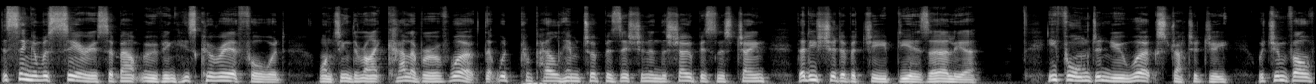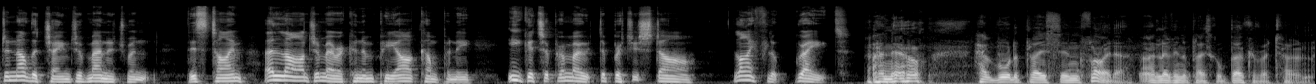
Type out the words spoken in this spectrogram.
The singer was serious about moving his career forward, wanting the right calibre of work that would propel him to a position in the show business chain that he should have achieved years earlier. He formed a new work strategy, which involved another change of management, this time a large American and PR company eager to promote the British star. Life looked great. I now have bought a place in Florida. I live in a place called Boca Raton,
